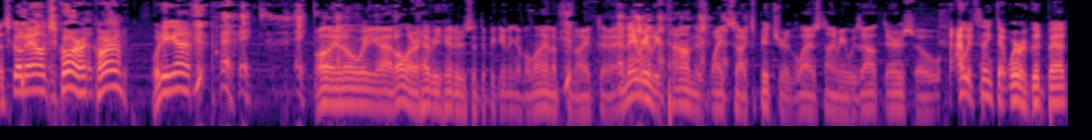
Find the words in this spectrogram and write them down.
Let's go to Alex Cora. Cora, what do you got? Well, you know, we got all our heavy hitters at the beginning of the lineup tonight, uh, and they really pound this White Sox pitcher the last time he was out there. So I would think that we're a good bet,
